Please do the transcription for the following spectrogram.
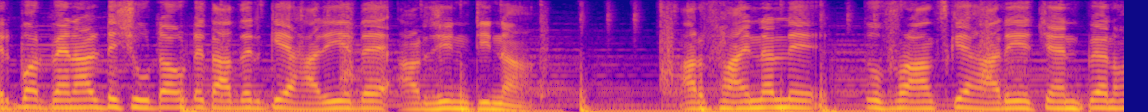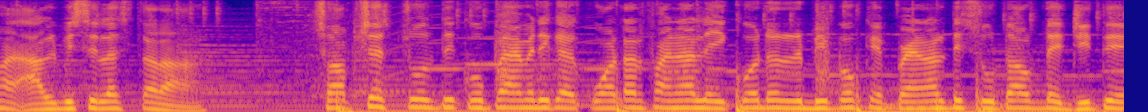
এরপর পেনাল্টি শুটআউটে তাদেরকে হারিয়ে দেয় আর্জেন্টিনা। আর ফাইনালে তো ফ্রান্সকে হারিয়ে চ্যাম্পিয়ন হয় আলবিসিলাস তারা সবশেষ চলতি কোপা আমেরিকার কোয়ার্টার ফাইনালে ইকুয়েডরের বিপক্ষে পেনাল্টি শুটআউটে জিতে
